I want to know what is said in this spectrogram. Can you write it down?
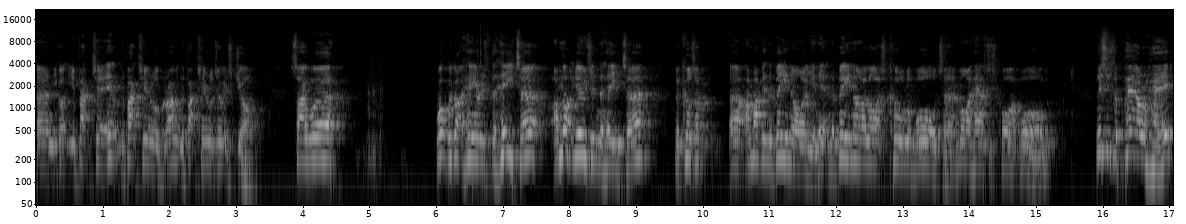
and you got your bacteria, the bacteria will grow and the bacteria will do its job. So uh, what we got here is the heater. I'm not using the heater because I'm uh, I'm having the beani in it, and the beani likes cooler water. My house is quite warm. This is a power head.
